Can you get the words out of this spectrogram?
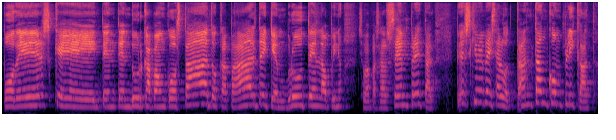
poders que intenten dur cap a un costat o cap a altre i que embruten l'opinió. Això va passar sempre, tal. Però és que me pareix algo tan, tan complicat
